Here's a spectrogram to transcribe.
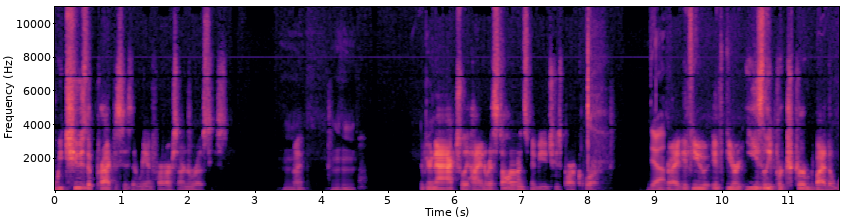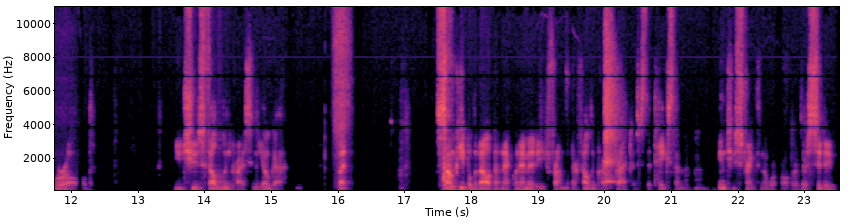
we choose the practices that reinforce our neuroses. Right. Mm-hmm. If you're naturally high in risk tolerance, maybe you choose parkour. yeah right if you if you're easily perturbed by the world you choose feldenkrais and yoga but some people develop an equanimity from their feldenkrais practice that takes them into strength in the world or their seated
